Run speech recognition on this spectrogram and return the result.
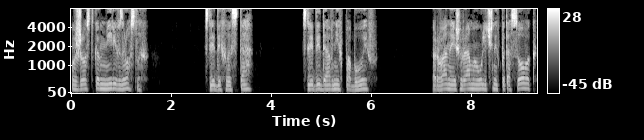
в жестком мире взрослых. Следы хлыста, следы давних побоев, рваные шрамы уличных потасовок,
